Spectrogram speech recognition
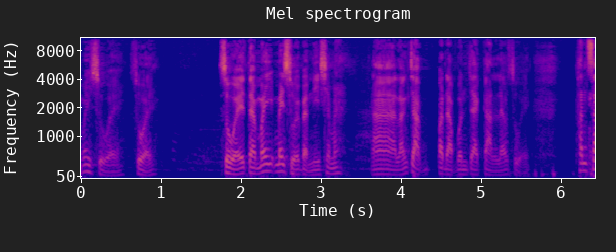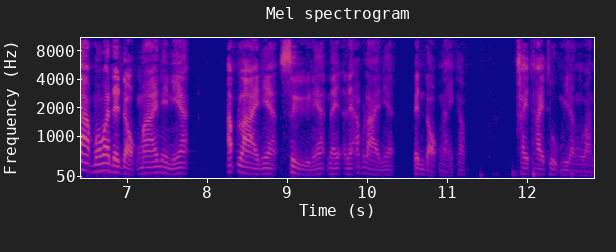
ไม่สวยสวย สวยแต่ไม่ไม่สวยแบบนี้ใช่ไหมอ่าหลังจากประดับบนแจกันแล้วสวย ท่านทราบไหมว่าในดอกไม้ในนี้ อัพไลน์เนี่ยสื่อเนี่ยในในอัพไลน์เนี่ยเป็นดอกไหนครับ ใครทายถูกมีรางวัล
